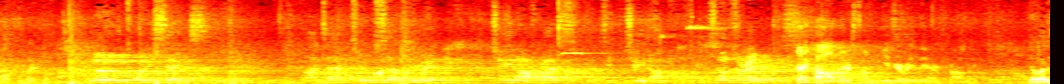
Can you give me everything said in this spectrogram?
我不会说他。Blue 26. Contact two subs are in. Chain off, guys. Let's get the chain off. Subs are in. Check out, there's some injury there probably. 要不要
